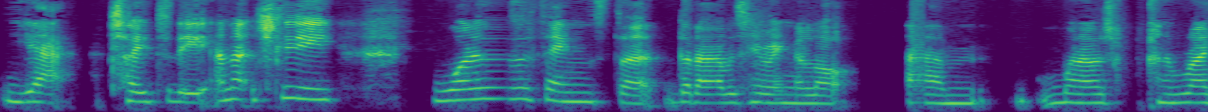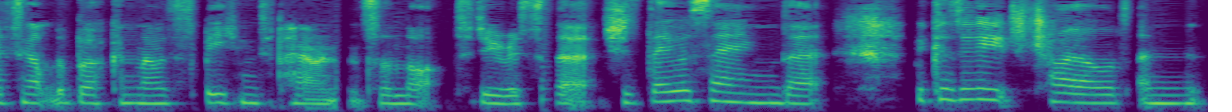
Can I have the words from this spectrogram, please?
Yeah, totally. And actually one of the things that that I was hearing a lot um, when I was kind of writing up the book and I was speaking to parents a lot to do research, they were saying that because each child and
